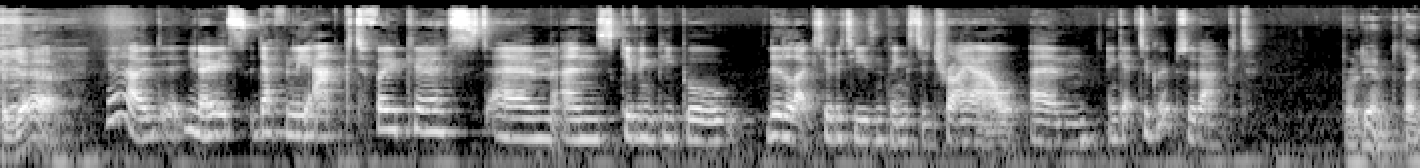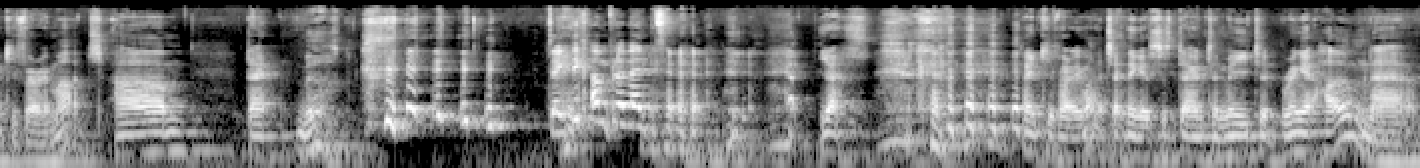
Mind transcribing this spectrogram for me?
But yeah. Yeah, you know, it's definitely act focused um, and giving people little activities and things to try out um, and get to grips with act. Brilliant. Thank you very much. Um, that. Take the compliment. yes. thank you very much. I think it's just down to me to bring it home now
